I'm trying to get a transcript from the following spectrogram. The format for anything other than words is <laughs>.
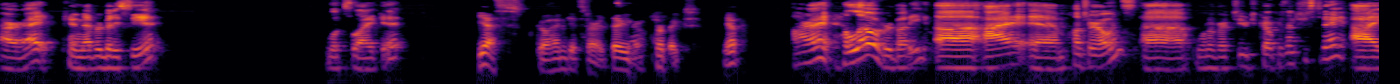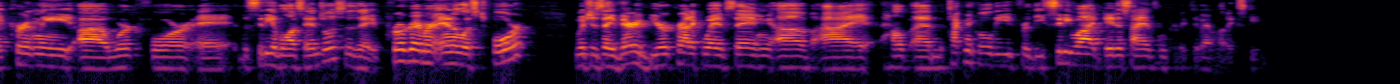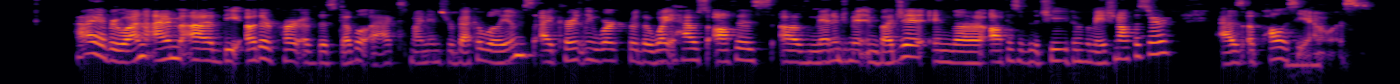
All right. Can everybody see it? Looks like it. Yes. Go ahead and get started. There you go. Perfect. Yep. All right. Hello, everybody. Uh, I am Hunter Owens, uh, one of our two co-presenters today. I currently uh, work for a, the City of Los Angeles as a Programmer Analyst 4, which is a very bureaucratic way of saying of I help I'm the technical lead for the citywide data science and predictive analytics team. Hi, everyone. I'm uh, the other part of this double act. My name is Rebecca Williams. I currently work for the White House Office of Management and Budget in the Office of the Chief Information Officer as a policy mm-hmm. analyst.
